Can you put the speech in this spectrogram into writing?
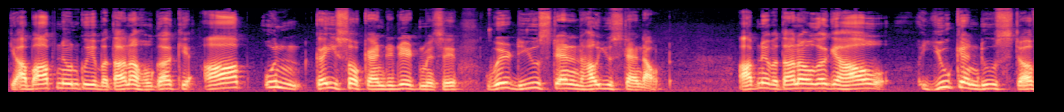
کہ اب آپ نے ان کو یہ بتانا ہوگا کہ آپ ان کئی سو کینڈیڈیٹ میں سے where do you stand and how you stand out آپ نے بتانا ہوگا کہ how you can do stuff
